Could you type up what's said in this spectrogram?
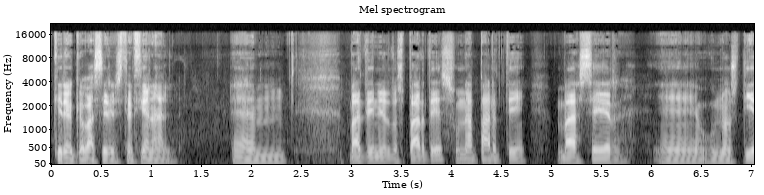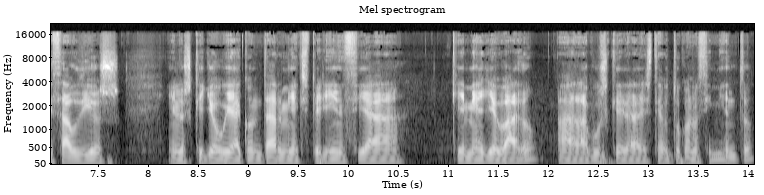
creo que va a ser excepcional. Em, va a tener dos partes. Una parte va a ser eh, unos 10 audios en los que yo voy a contar mi experiencia que me ha llevado a la búsqueda de este autoconocimiento,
